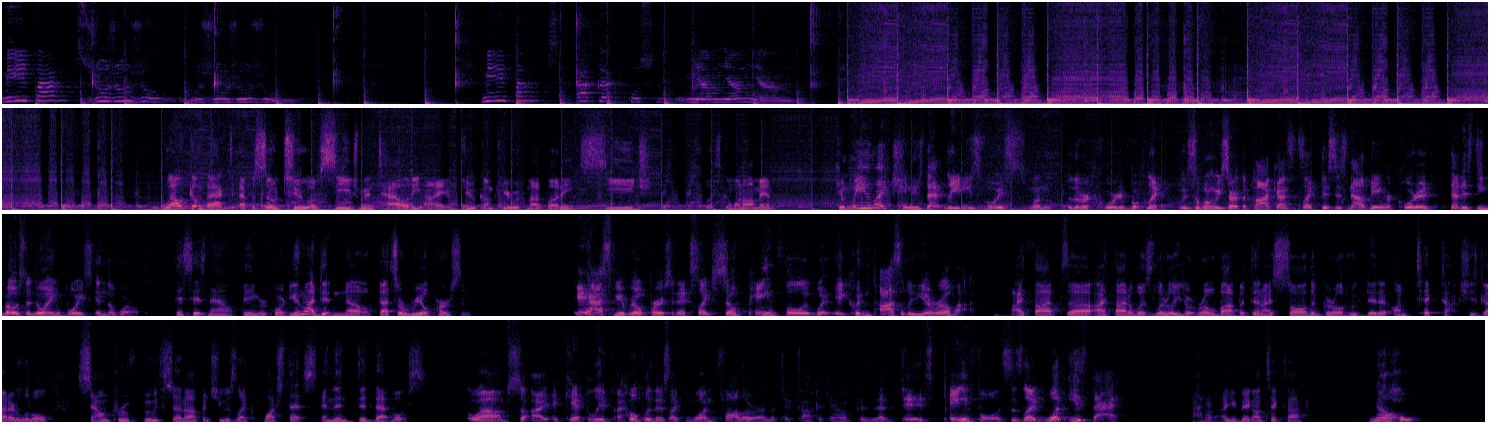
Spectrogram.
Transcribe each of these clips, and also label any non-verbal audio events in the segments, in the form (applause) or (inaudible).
Mille pattes, jou, jou, jou, jou, jou, jou. Mille pattes, ach, как вкусно, ням-ням-ням. Welcome back to episode two of Siege Mentality. I am Duke. I'm here with my buddy Siege. What's going on, man? Can we like change that lady's voice when the recorded like so when we start the podcast it's like this is now being recorded. That is the most annoying voice in the world. This is now being recorded. You know, I didn't know. That's a real person. It has to be a real person. It's like so painful. It, would- it couldn't possibly be a robot. I thought uh, I thought it was literally a robot, but then I saw the girl who did it on TikTok. She's got her little soundproof booth set up, and she was like, "Watch this," and then did that voice. Wow, I'm so I, I can't believe. I hopefully there's like one follower on the TikTok account because that it's painful. It's just like what is that? I don't know. Are you big on TikTok? No.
